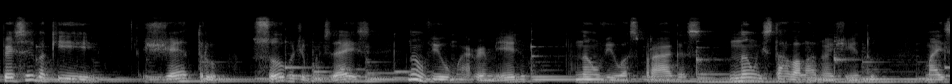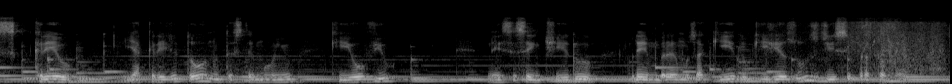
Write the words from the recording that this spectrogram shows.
Perceba que Jetro, sogro de Moisés, não viu o Mar Vermelho, não viu as pragas, não estava lá no Egito, mas creu e acreditou no testemunho que ouviu. Nesse sentido, lembramos aqui do que Jesus disse para Tomé:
